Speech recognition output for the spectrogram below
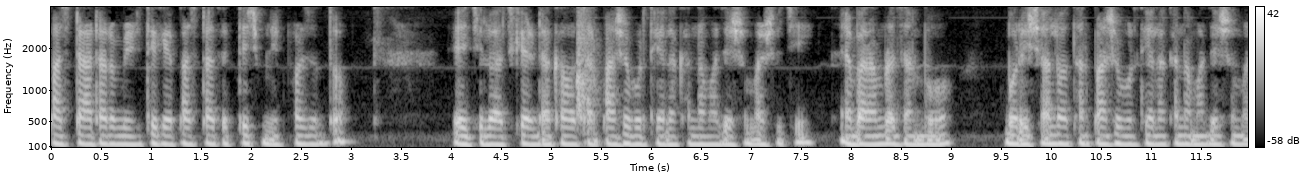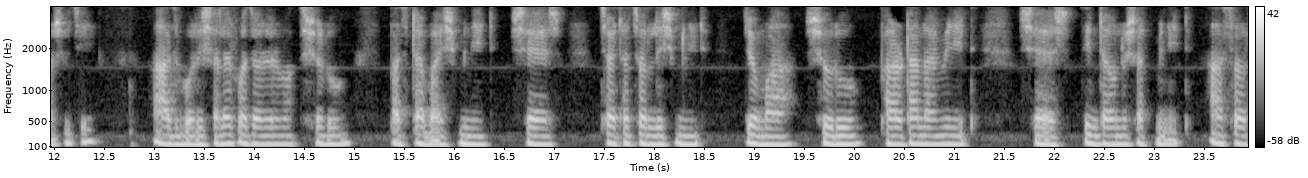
পাঁচটা আঠারো মিনিট থেকে পাঁচটা তেত্রিশ মিনিট পর্যন্ত। এই ছিল আজকের ঢাকা ও তার পার্শ্ববর্তী এলাকার নামাজের সময়সূচি। এবার আমরা জানব বরিশাল ও তার পার্শ্ববর্তী এলাকার নামাজের সময়সূচি। আজ বরিশালের ফজরের ওয়াক্ত শুরু পাঁচটা বাইশ মিনিট শেষ ছয়টা চল্লিশ মিনিট। জমা শুরু বারোটা নয় মিনিট শেষ তিনটা উনষাট মিনিট। আসর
